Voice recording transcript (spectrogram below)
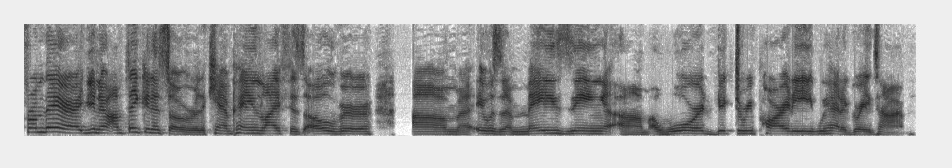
from there, you know, I'm thinking it's over. The campaign life is over. Um, it was an amazing um, award victory party. We had a great time.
